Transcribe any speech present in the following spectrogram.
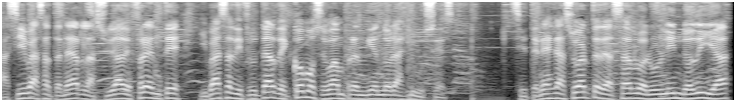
Así vas a tener la ciudad de frente y vas a disfrutar de cómo se van prendiendo las luces. Si tenés la suerte de hacerlo en un lindo día,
